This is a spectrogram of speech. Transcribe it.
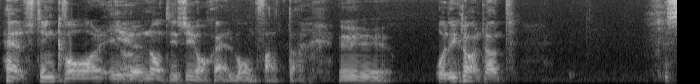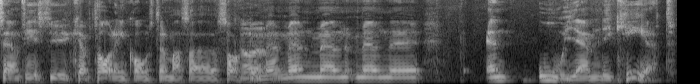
hälften kvar är ju någonting som jag själv omfattar. Eh, och det är klart att sen finns det ju kapitalinkomster och en massa saker. Ja, ja. Men, men, men, men eh, en ojämlikhet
